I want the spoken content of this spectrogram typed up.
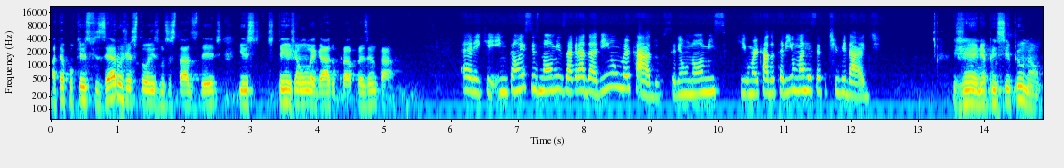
até porque eles fizeram gestões nos estados deles e eles têm já um legado para apresentar. Eric, então esses nomes agradariam o mercado? Seriam nomes que o mercado teria uma receptividade? Gene, a princípio não.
